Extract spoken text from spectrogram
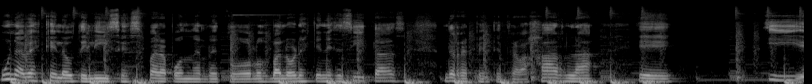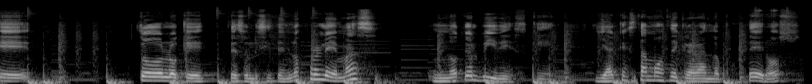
Una vez que la utilices para ponerle todos los valores que necesitas, de repente trabajarla eh, y eh, todo lo que te soliciten los problemas, no te olvides que ya que estamos declarando punteros,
